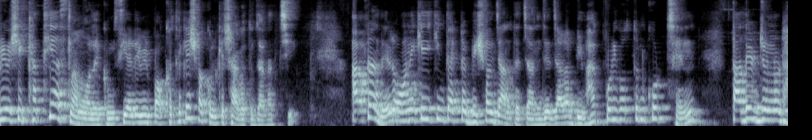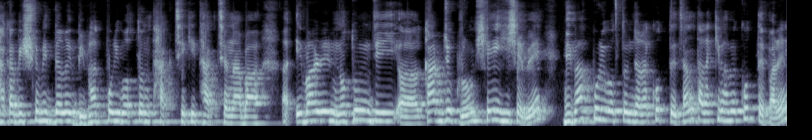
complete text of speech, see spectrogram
প্রিয় শিক্ষার্থী, আসসালামু আলাইকুম। সিআরডিবির পক্ষ থেকে সকলকে স্বাগত জানাচ্ছি। আপনাদের অনেকেই কিন্তু একটা বিষয় জানতে চান যে যারা বিভাগ পরিবর্তন করছেন, তাদের জন্য ঢাকা বিশ্ববিদ্যালয়ে বিভাগ পরিবর্তন থাকছে কি থাকছে না বা এবারের নতুন যেই কার্যক্রম সেই হিসেবে বিভাগ পরিবর্তন যারা করতে চান, তারা কীভাবে করতে পারেন,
